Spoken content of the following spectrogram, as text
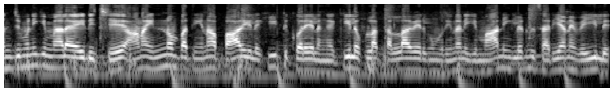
அஞ்சு மணிக்கு மேலே ஆயிடுச்சு. ஆனால் இன்னும் பார்த்தீங்கன்னா பாறையில் ஹீட்டு குறையலைங்க. கீழே ஃபுல்லாக கல்லாகவே இருக்கும் பார்த்தீங்கன்னா இன்றைக்கி மார்னிங்லேருந்து சரியான வெயில்.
